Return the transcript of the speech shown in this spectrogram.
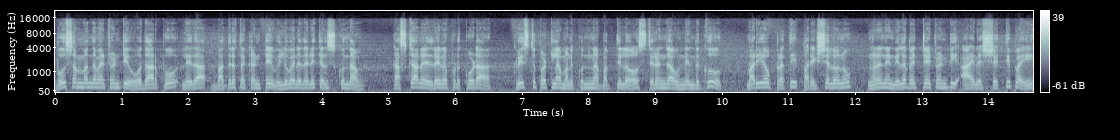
భూ సంబంధమైనటువంటి ఓదార్పు లేదా భద్రత కంటే విలువైనదని తెలుసుకుందాం. కష్టాలు ఎదురైనప్పుడు కూడా క్రీస్తు పట్ల మనకున్న భక్తిలో స్థిరంగా ఉండేందుకు మరియు ప్రతి పరీక్షలోనూ మనల్ని నిలబెట్టేటువంటి ఆయన శక్తిపై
